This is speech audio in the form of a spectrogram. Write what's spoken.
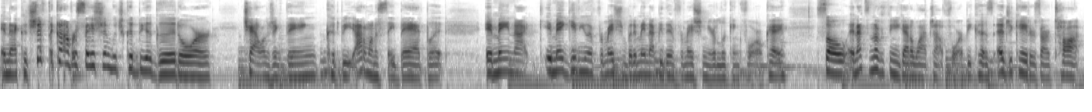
and that could shift the conversation which could be a good or challenging thing. Could be i don't want to say bad but it may not it may give you information but it may not be the information you're looking for okay? So and that's another thing you got to watch out for because educators are taught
